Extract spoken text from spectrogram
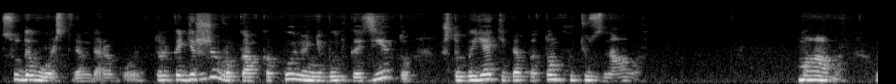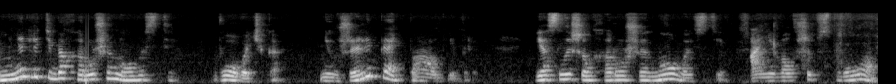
С удовольствием, дорогой. Только держи в руках какую-нибудь газету, чтобы я тебя потом хоть узнала. Мама, у меня для тебя хорошие новости. Вовочка, неужели пять по алгебре? Я слышал хорошие новости, а не волшебство.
